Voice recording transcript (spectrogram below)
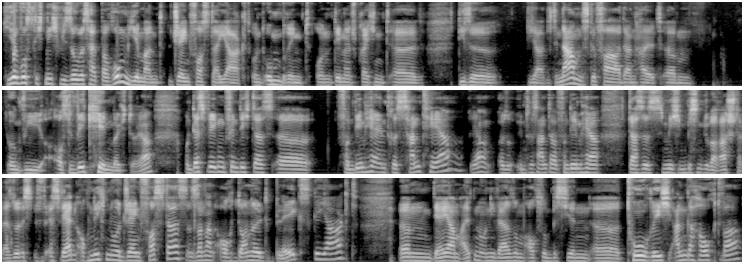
Hier wusste ich nicht, wieso, weshalb, warum jemand Jane Foster jagt und umbringt und dementsprechend äh, diese, ja, diese Namensgefahr dann halt ähm, irgendwie aus dem Weg gehen möchte. Ja? Und deswegen finde ich das äh, von dem her interessant her, ja, also interessanter von dem her, dass es mich ein bisschen überrascht hat. Also es, es werden auch nicht nur Jane Fosters, sondern auch Donald Blakes gejagt, ähm, der ja im alten Universum auch so ein bisschen äh, torig angehaucht war.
